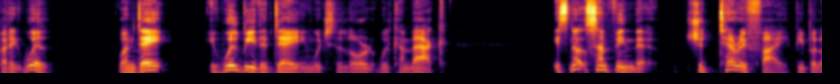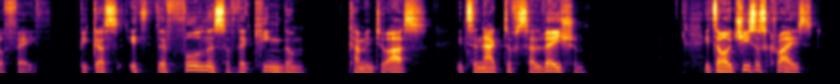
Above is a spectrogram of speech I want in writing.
But it will. One day, it will be the day in which the Lord will come back. It's not something that should terrify people of faith because it's the fullness of the kingdom coming to us. It's an act of salvation. It's about Jesus Christ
